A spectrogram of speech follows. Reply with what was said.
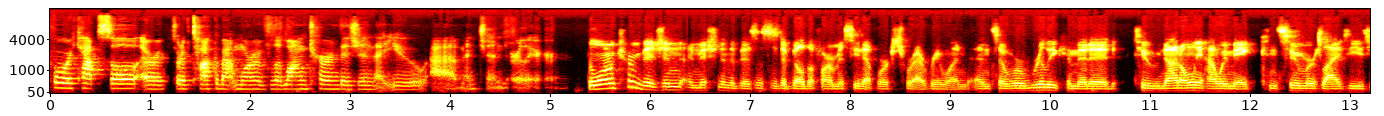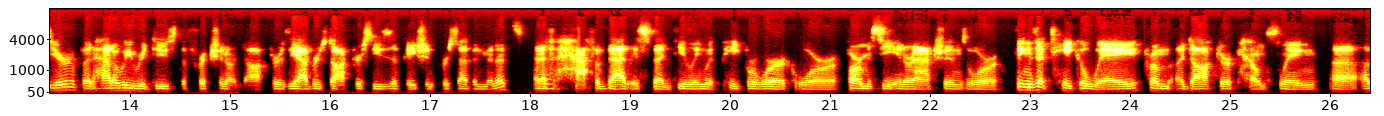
for Capsule or sort of talk about more of the long term vision that you uh, mentioned earlier? The long term vision and mission of the business is to build a pharmacy that works for everyone. And so we're really committed to not only how we make consumers' lives easier, but how do we reduce the friction on doctors? The average doctor sees a patient for seven minutes. And if half of that is spent dealing with paperwork or pharmacy interactions or things that take away from a doctor counseling uh, a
